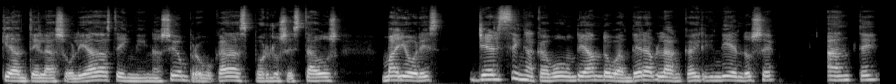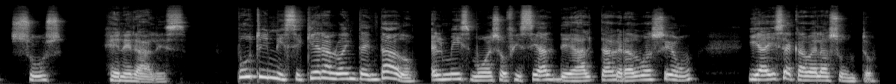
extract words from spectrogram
que ante las oleadas de indignación provocadas por los estados mayores, Yeltsin acabó ondeando bandera blanca y rindiéndose ante sus generales. Putin ni siquiera lo ha intentado. Él mismo es oficial de alta graduación y ahí se acaba el asunto.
